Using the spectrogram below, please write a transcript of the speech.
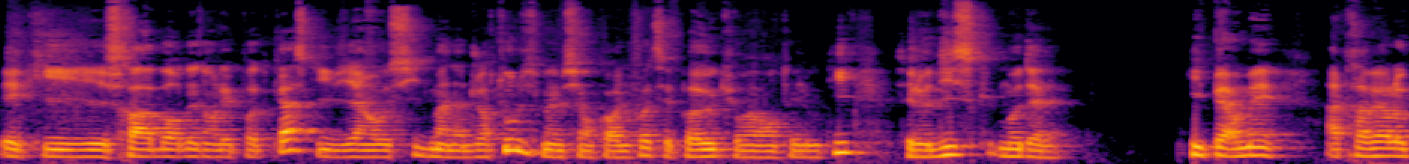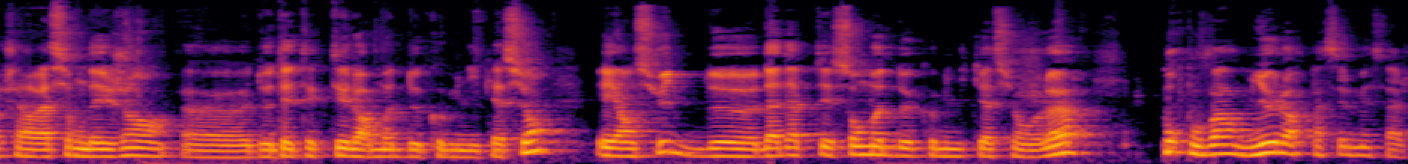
et qui sera abordé dans les podcasts. Il vient aussi de Manager Tools, même si encore une fois, c'est pas eux qui ont inventé l'outil. C'est le disque modèle qui permet, à travers l'observation des gens, euh, de détecter leur mode de communication et ensuite d'adapter son mode de communication au leur pour pouvoir mieux leur passer le message.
